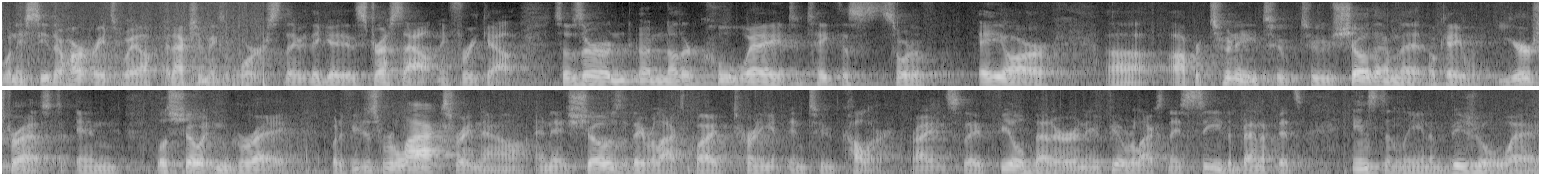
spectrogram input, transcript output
when they see their heart rates way up, it actually makes it worse. They, they get stressed out and they freak out. So is there an, another cool way to take this sort of AR uh, opportunity to, to show them that, okay, you're stressed and let's show it in gray. But if you just relax right now, and it shows that they relax by turning it into color, right? And so they feel better and they feel relaxed and they see the benefits instantly in a visual way.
